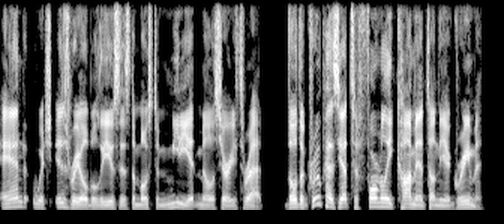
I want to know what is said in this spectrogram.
and which Israel believes is the most immediate military threat. Though the group has yet to formally comment on the agreement,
